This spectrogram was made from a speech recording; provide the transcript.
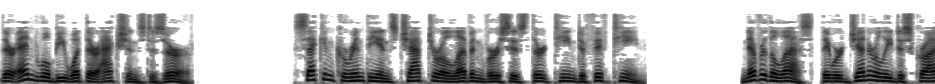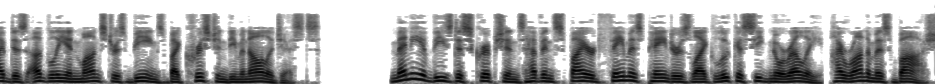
Their end will be what their actions deserve. 2 Corinthians chapter 11 verses 13 to 15 Nevertheless, they were generally described as ugly and monstrous beings by Christian demonologists. Many of these descriptions have inspired famous painters like Luca Signorelli, Hieronymus Bosch,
